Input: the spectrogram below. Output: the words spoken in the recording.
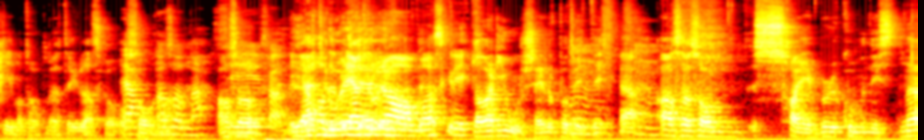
klimatoppmøtet i Glasgow og Ja, sovna. og. Altså, jeg tror, jeg tror, ramaskrik. det hadde vært jordskjelv på Twitter. Ja. Altså sånn Cyberkommunistene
